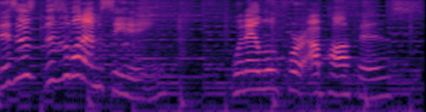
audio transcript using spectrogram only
This is this is what I'm seeing when I look for Apophis.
